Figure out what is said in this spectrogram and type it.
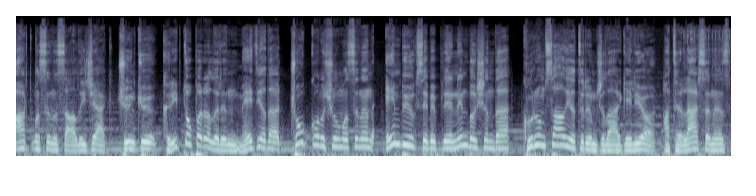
artmasını sağlayacak. Çünkü kripto paraların medyada çok konuşulmasının en büyük sebeplerinin başında kurumsal yatırımcılar geliyor. Hatırlarsanız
